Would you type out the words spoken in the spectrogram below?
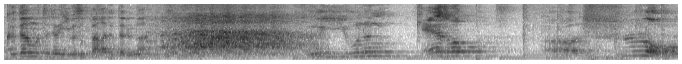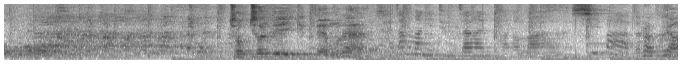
그 다음부터 제가 입에서 빠가 됐다는 거 아니에요? 그 이후는 계속 어, 술로 어, 점철되어 있기 때문에 가장 많이 등장한 단어가 시바더라고요.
